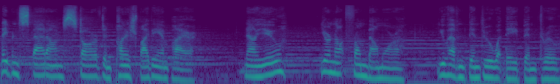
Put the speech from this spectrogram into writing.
They've been spat on, starved, and punished by the Empire. Now you, you're not from Balmorra. You haven't been through what they've been through.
